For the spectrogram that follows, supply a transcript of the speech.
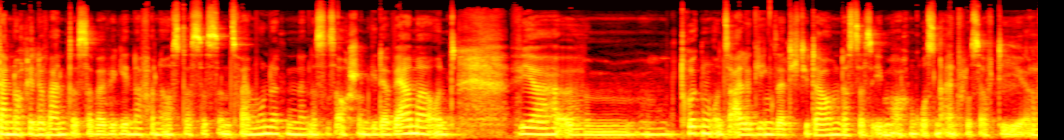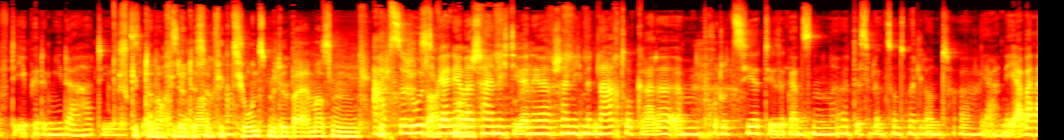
dann noch relevant ist. Aber wir gehen davon aus, dass es in zwei Monaten, dann ist es auch schon wieder wärmer und wir ähm, drücken uns alle gegenseitig die Daumen, dass das eben auch einen großen Einfluss auf die, auf die Epidemie da hat. es gibt dann auch wieder Desinfektionsmittel bei Amazon. Absolut, die werden ja wahrscheinlich, die werden ja wahrscheinlich mit Nachdruck gerade ähm, produziert, diese ganzen äh, Desinfektionsmittel und äh, ja, nee, aber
